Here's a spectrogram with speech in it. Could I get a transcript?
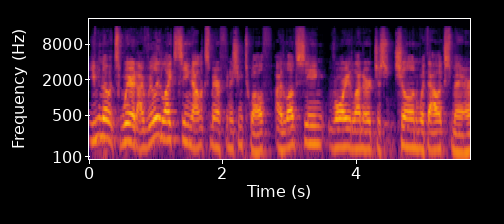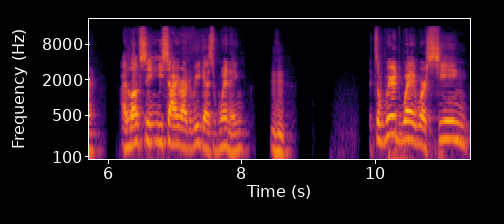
Even though it's weird, I really like seeing Alex Maier finishing 12th. I love seeing Rory Leonard just chilling with Alex Maier. I love seeing Isai Rodriguez winning. Mhm. It's a weird way where seeing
